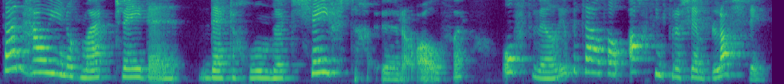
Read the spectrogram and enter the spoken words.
dan hou je nog maar 3270 euro over. Oftewel, je betaalt al 18% belasting.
